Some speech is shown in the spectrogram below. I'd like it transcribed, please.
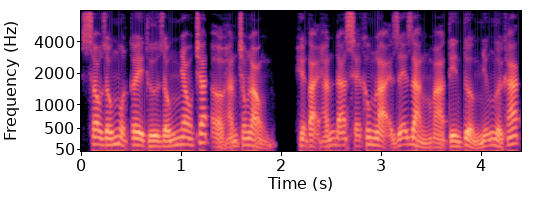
Sau giống một cây thứ giống nhau chắt ở hắn trong lòng, hiện tại hắn đã sẽ không lại dễ dàng mà tin tưởng những người khác.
